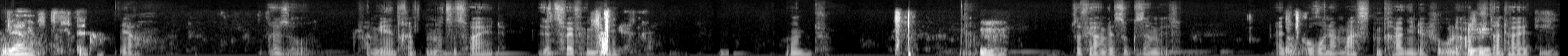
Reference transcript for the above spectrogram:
Ja, Ja. Also Familientreffen nur zu zweit. Also zwei Familien. Und mhm. so viel haben wir so gesammelt. Also Corona-Masken tragen in der Schule, Mhm. Abstand halten,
